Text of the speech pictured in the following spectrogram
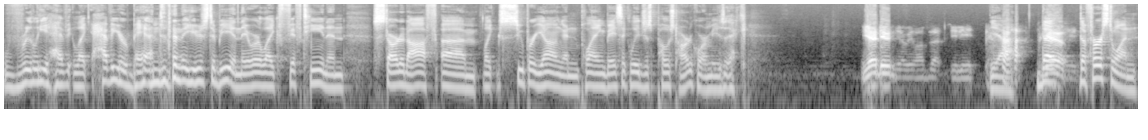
really heavy like heavier band than they used to be and they were like 15 and started off um like super young and playing basically just post hardcore music Yeah, dude. Yeah, we love that CD. yeah the Yeah. the first one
